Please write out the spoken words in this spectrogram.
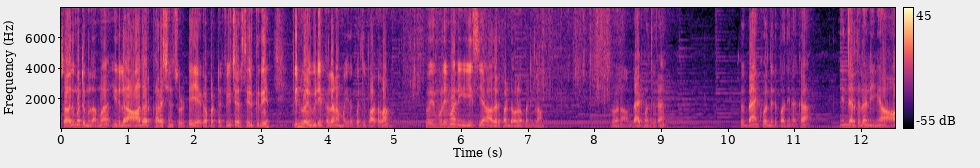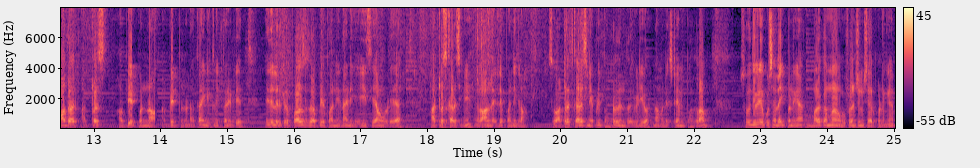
ஸோ அது மட்டும் இல்லாமல் இதில் ஆதார் கரெக்ஷன் சொல்லிட்டு ஏகப்பட்ட ஃபியூச்சர்ஸ் இருக்குது. பின்வரும் வீடியோக்கெல்லாம் நம்ம இதை பற்றி பார்க்கலாம். ஸோ இது மூலிமா நீங்கள் ஈஸியாக ஆதார் கார்டு டெவலப் பண்ணிக்கலாம். ஸோ நான் பேங்க் வந்துடுறேன். ஸோ பேங்க் வந்துட்டு பார்த்தீங்கன்னாக்கா இந்த இடத்துல நீங்கள் ஆதார் அட்ரஸ் அப்டேட் பண்ணணும் அப்டேட் பண்ணணுனாக்கா இங்கே கிளிக் பண்ணிவிட்டு இதில் இருக்கிற ப்ராசஸ் அப்டேட் பண்ணினா நீங்கள் ஈஸியாக உங்களுடைய அட்ரஸ் கரெக்ஷனையும் ஆன்லைனில் பண்ணிக்கலாம். ஸோ அட்ரஸ் கரெக்ஷன் எப்படி பண்ணுறதுன்ற வீடியோ நம்ம நெக்ஸ்ட் டைம் பார்க்கலாம். ஸோ இந்த வீடியோ பிடிச்சா லைக் பண்ணுங்கள் மறக்காமல் உங்கள் ஃப்ரெண்ட்ஸுக்கும் ஷேர் பண்ணுங்கள்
